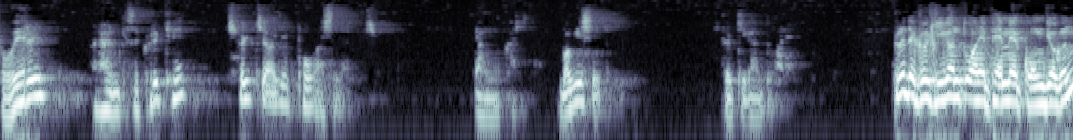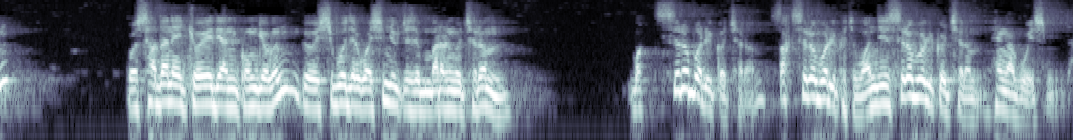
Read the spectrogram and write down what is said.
교회를 하나님께서 그렇게 철저하게 보호하신다는 것입니다. 양육하신다. 먹이신다. 그 기간 동안에. 그런데 그 기간 동안에 뱀의 공격은 그 사단의 교회에 대한 공격은 그 15절과 16절에서 말하는 것처럼 막 쓸어버릴 것처럼 싹 쓸어버릴 것처럼 완전히 쓸어버릴 것처럼 행하고 있습니다.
